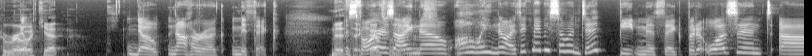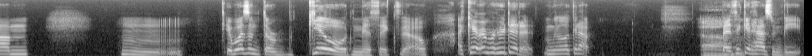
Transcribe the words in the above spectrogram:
heroic yet? no, not heroic, mythic. Mythic, as far as I it is. know, oh wait, no, I think maybe someone did beat Mythic, but it wasn't. Um, hmm, it wasn't the guild Mythic though. I can't remember who did it. I'm gonna look it up. Um, but I think it has been beat.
